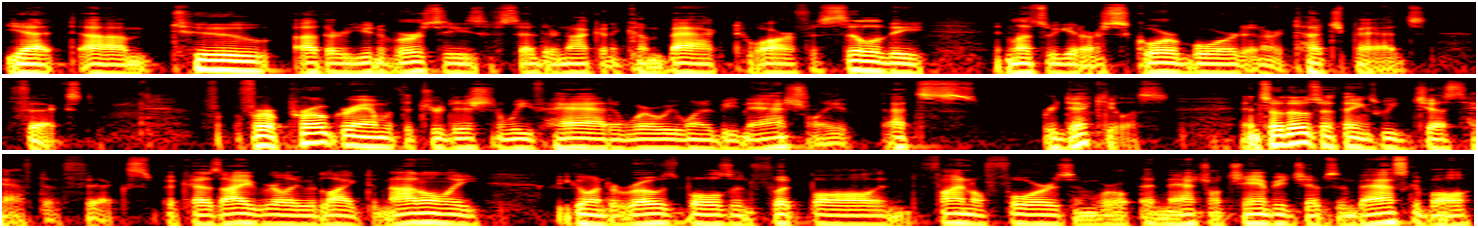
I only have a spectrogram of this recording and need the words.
Yet um, two other universities have said they're not going to come back to our facility unless we get our scoreboard and our touchpads fixed. For, for a program with the tradition we've had and where we want to be nationally, that's ridiculous. And so those are things we just have to fix because I really would like to not only be going to Rose Bowls in football and Final Fours and, world, and national championships in basketball,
